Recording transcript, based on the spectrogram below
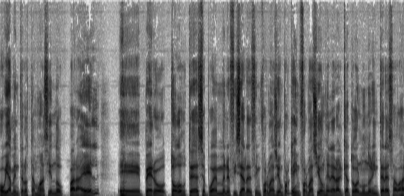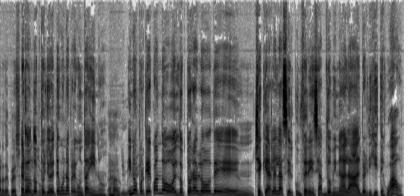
obviamente lo estamos haciendo para él. eh, pero todos ustedes se pueden beneficiar de esa información porque es información general que a todo el mundo le interesa bajar de peso. Perdón, ¿no? doctor, yo le tengo una pregunta ahí, ¿no? Ajá. Y no, porque cuando el doctor habló de mm, chequearle la circunferencia abdominal a Albert, dijiste, wow.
